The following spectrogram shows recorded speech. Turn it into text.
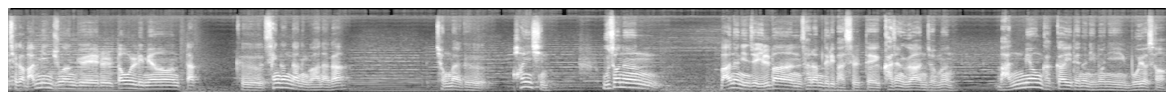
제가 만민중앙교회를 떠올리면 딱 그 생각나는 거 하나가 정말 그 헌신. 우선은 많은 이제 일반 사람들이 봤을 때 가장 의아한 점은 만 명 가까이 되는 인원이 모여서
